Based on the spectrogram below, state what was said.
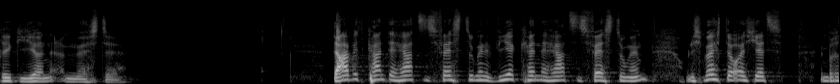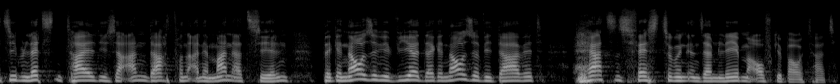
regieren möchte. David kannte Herzensfestungen, wir kennen Herzensfestungen. Und ich möchte euch jetzt im Prinzip im letzten Teil dieser Andacht von einem Mann erzählen, der genauso wie wir, der genauso wie David Herzensfestungen in seinem Leben aufgebaut hat.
